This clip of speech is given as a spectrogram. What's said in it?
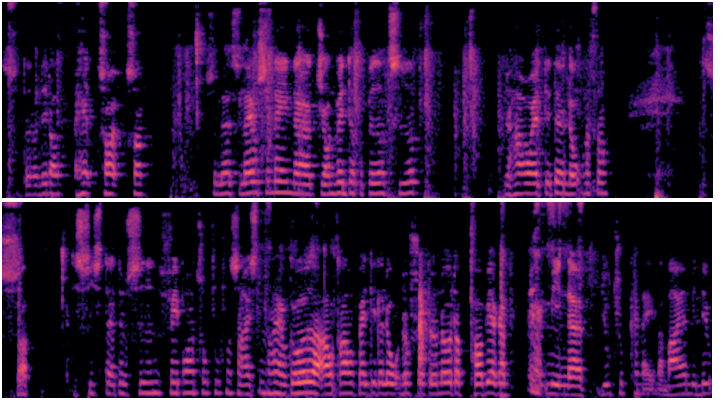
så det er lidt op halv 12, så, så lad os lave sådan en uh, John venter på bedre tider. Jeg har jo alt det der lån og så. Så det sidste er det jo siden februar 2016, har jeg jo gået og afdraget på alt det der lå nu, så det er noget, der påvirker min uh, YouTube-kanal og mig og mit liv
